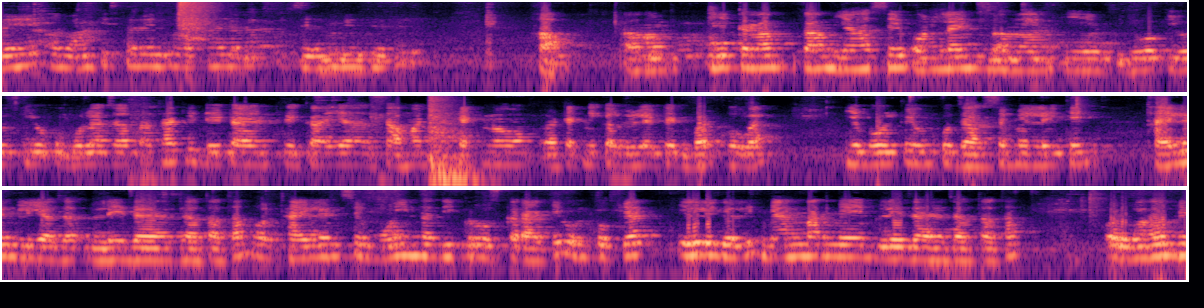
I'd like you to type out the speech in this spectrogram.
गए और वहाँ किस तरह इनको रखा जा रहा था? हाँ। ये काम काम यहाँ से ऑनलाइन ये युवक युवतियों को बोला जाता था कि डेटा एंट्री का या सामान्य टेक्नो टेक्निकल रिलेटेड वर्क होगा। ये बोल के उनको झांसे में लेके थाईलैंड लिया जा, ले जाया जाता था और थाईलैंड से मोई नदी क्रॉस करा के उनको क्या इलीगली म्यांमार में ले जाया जाता था। और वहाँ भी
